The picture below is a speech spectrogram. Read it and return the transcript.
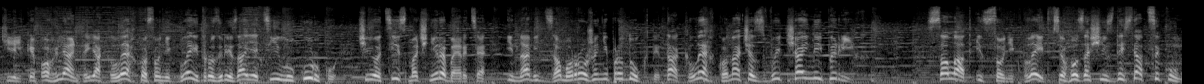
Тільки погляньте, як легко Sonic Blade розрізає цілу курку чи оці смачні реберця, і навіть заморожені продукти так легко, наче звичайний пиріг. Салат із Sonic Blade всього за 60 секунд,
